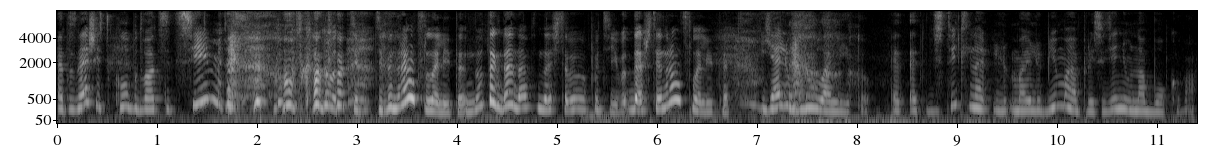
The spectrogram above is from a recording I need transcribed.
Это, знаешь, есть клуб 27. Вот как вот. Тебе нравится Лолита? Ну тогда, да, значит, по пути. Вот, Даш, тебе нравится Лолита? Я люблю Лолиту. Э, это действительно мое любимое произведение у Набокова.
